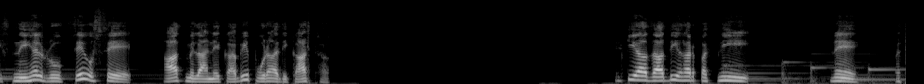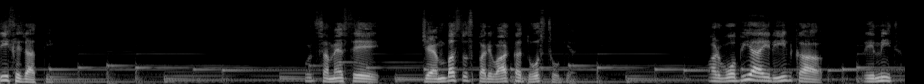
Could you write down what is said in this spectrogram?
स्नेहल रूप से उससे हाथ मिलाने का भी पूरा अधिकार था। इसकी आज़ादी हर पत्नी ने पति से जाती। कुछ समय से जैम्बस उस परिवार का दोस्त हो गया। और वो भी आयरीन का प्रेमी था।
